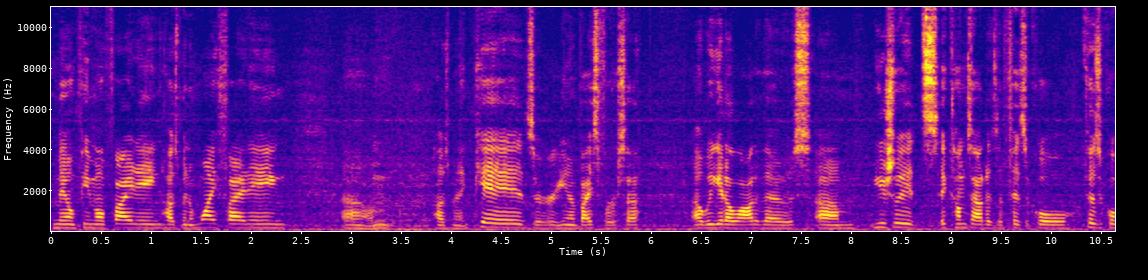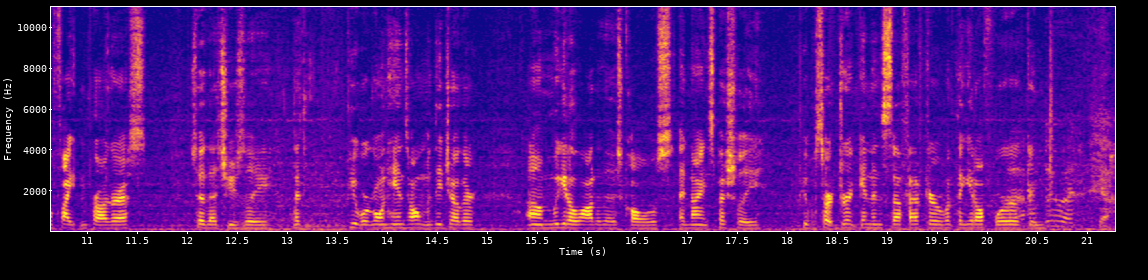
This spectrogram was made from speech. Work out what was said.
male and female fighting, husband and wife fighting, um, husband and kids, or, you know, vice versa. Uh, we get a lot of those. Um, usually it's it comes out as a physical physical fight in progress. So that's usually that people are going hands on with each other. Um, we get a lot of those calls at night, especially people start drinking and stuff after when they get off work. That'll and do it. yeah,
